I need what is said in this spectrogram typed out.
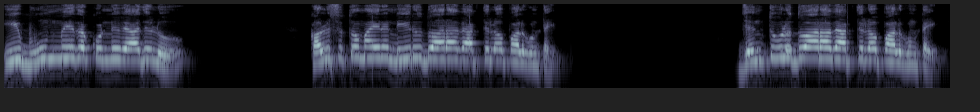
ఈ భూమి మీద కొన్ని వ్యాధులు కలుషితమైన నీరు ద్వారా వ్యాప్తిలో పాల్గొంటాయి. జంతువుల ద్వారా వ్యాప్తిలో పాల్గొంటాయి.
